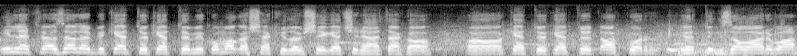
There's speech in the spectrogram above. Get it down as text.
illetve az előbbi 2-2, amikor magasságkülönbséget csinálták a, a 2-2-t, akkor jöttünk zavarba.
